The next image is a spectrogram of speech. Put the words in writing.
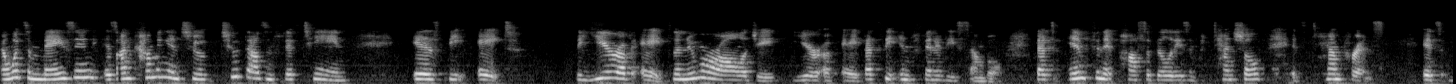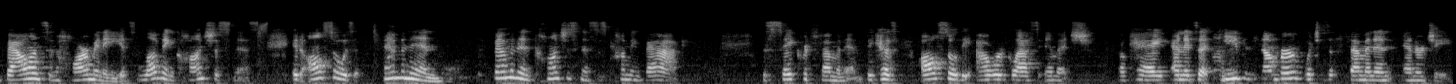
And what's amazing is I'm coming into 2015 is the eight, the year of eight, the numerology year of eight. That's the infinity symbol. That's infinite possibilities and potential. It's temperance. It's balance and harmony. It's loving consciousness. It also is feminine feminine consciousness is coming back, the sacred feminine, because also the hourglass image, okay? And it's an even number, which is a feminine energy.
